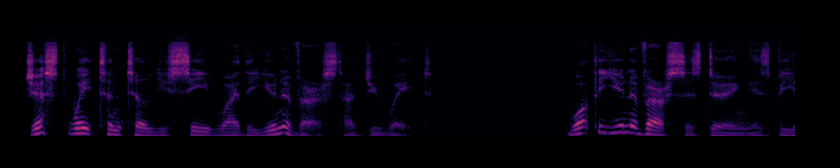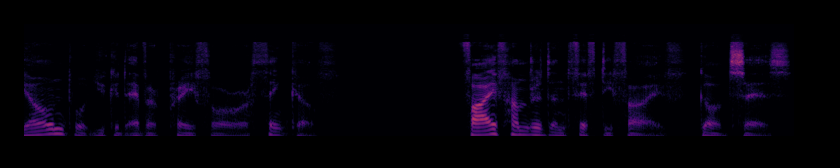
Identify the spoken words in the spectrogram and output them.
Just wait until you see why the universe had you wait. What the universe is doing is beyond what you could ever pray for or think of. 555, God says,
